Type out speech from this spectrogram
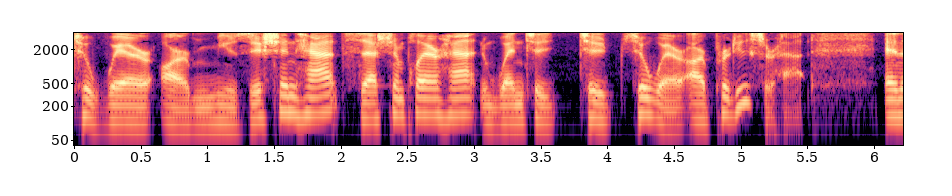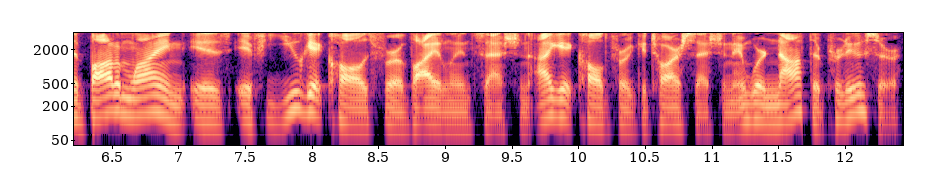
to wear our musician hat, session player hat, and when to to to wear our producer hat. And the bottom line is if you get called for a violin session, I get called for a guitar session, and we're not the producer.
